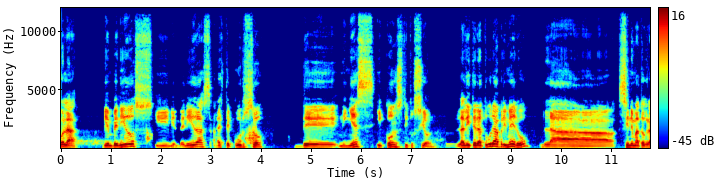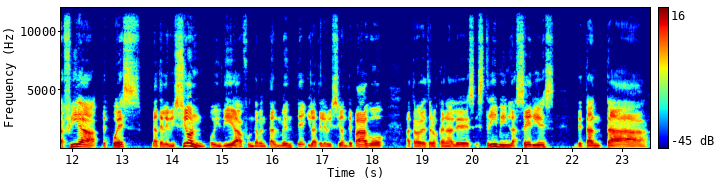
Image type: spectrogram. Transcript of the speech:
Hola, bienvenidos y bienvenidas a este curso de Niñez y Constitución. La literatura primero, la cinematografía después, la televisión hoy día fundamentalmente y la televisión de pago a través de los canales streaming, las series, de tanta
